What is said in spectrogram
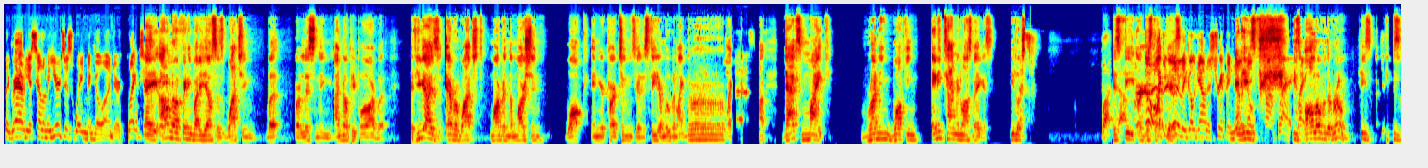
the gravity is telling me you're just waiting to go under. Like just Hey, I don't know if anybody else is watching, but or listening. I know people are, but If you guys ever watched Marvin the Martian walk in your cartoons and his feet are moving like like that's Mike running, walking anytime in Las Vegas. He looks That's fucked his feet are No, just I like can this. literally go down the strip and And he's it's flat. he's Like, all over the room. He's he's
